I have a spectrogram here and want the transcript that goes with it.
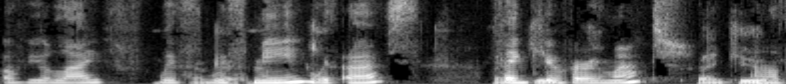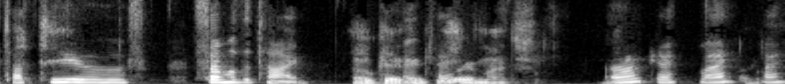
of your life with okay. with me with us. Thank, thank you. you. very much. Thank you. I'll talk to you some of the time. Okay. Thank okay. you very much. Okay. Bye. Bye.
